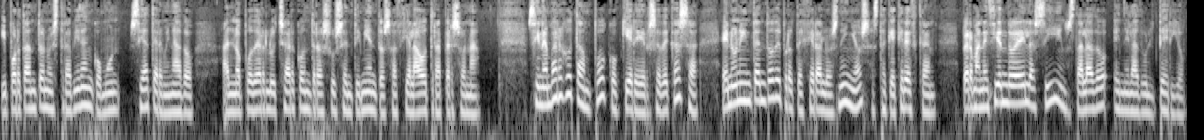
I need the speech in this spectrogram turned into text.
y por tanto nuestra vida en común se ha terminado al no poder luchar contra sus sentimientos hacia la otra persona. Sin embargo, tampoco quiere irse de casa, en un intento de proteger a los niños hasta que crezcan, permaneciendo él así instalado en el adulterio.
